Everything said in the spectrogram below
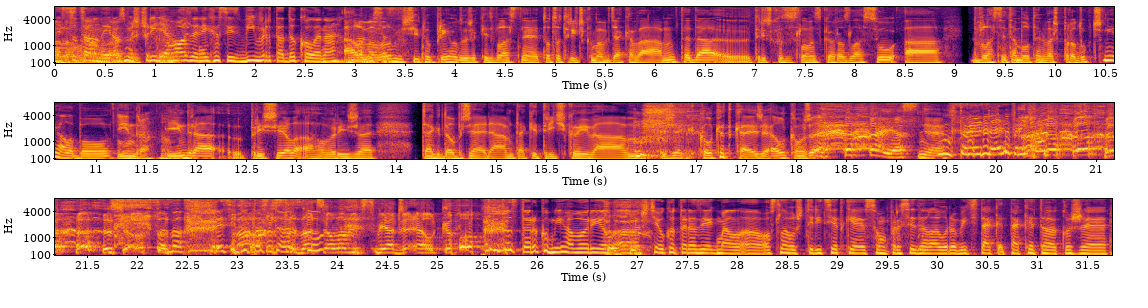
sociálny, áno, rozumieš, príde hoze, nechá si vyvrtať do kolena. Ale Aby mám veľmi štítnu príhodu, že keď vlastne toto tričko mám vďaka vám, teda e, tričko zo slovenského rozhlasu a vlastne tam bol ten váš produkčný, alebo... Indra, no. Indra prišiel a hovorí, že tak dobře, dám také tričko i vám. že koľkatka je, že Elko, že jasne. To je ten prípad, lebo presne túto sa storku, začal na mňa smiať, že Elko. túto storku mi hovoril uh, Števko teraz, jak mal uh, oslavu 40 ja som presne dala urobiť tak, takéto akože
